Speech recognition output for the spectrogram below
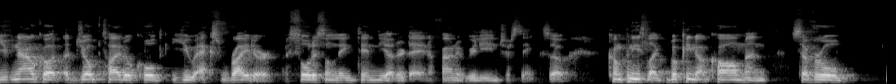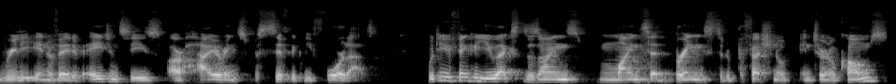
you've now got a job title called UX writer. I saw this on LinkedIn the other day and I found it really interesting. So companies like Booking.com and several really innovative agencies are hiring specifically for that. What do you think a UX design's mindset brings to the profession of internal comms?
